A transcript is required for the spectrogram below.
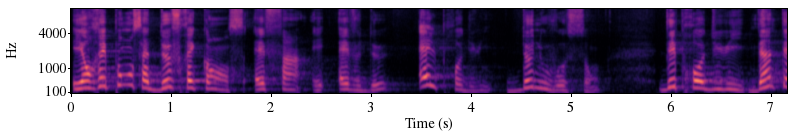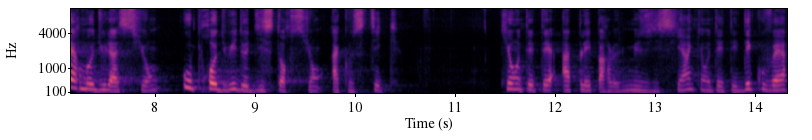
et en réponse à deux fréquences F1 et F2, elle produit de nouveaux sons, des produits d'intermodulation ou produits de distorsion acoustique qui ont été appelés par le musicien, qui ont été découverts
